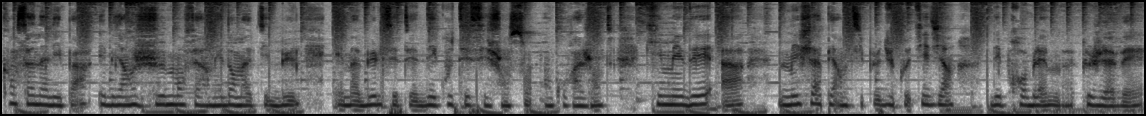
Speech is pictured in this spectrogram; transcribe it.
quand ça n'allait pas, eh bien, je m'enfermais dans ma petite bulle. Et ma bulle, c'était d'écouter ces chansons encourageantes qui m'aidaient à m'échapper un petit peu du quotidien, des problèmes que j'avais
